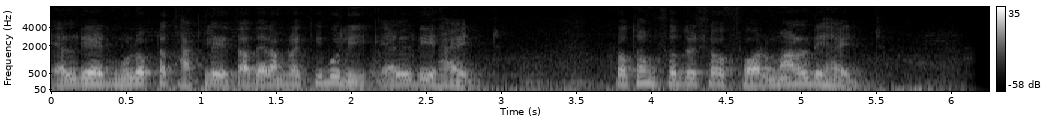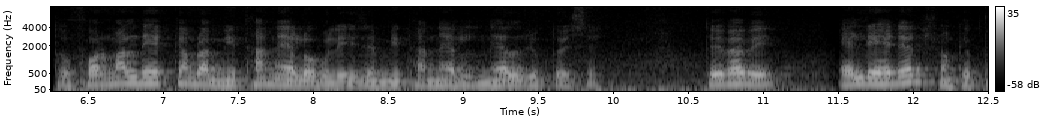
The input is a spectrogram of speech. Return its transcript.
অ্যালডিহাইড মূলকটা থাকলে তাদের আমরা কি বলি? অ্যালডিহাইড। প্রথম সদস্য ফর্মালডিহাইড। তো ফর্মালডিহাইডকে আমরা মিথানেলও বলি, এই যে মিথানেল, নেল যুক্ত হয়েছে। তো এইভাবে অ্যালডিহাইডের সংক্ষিপ্ত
